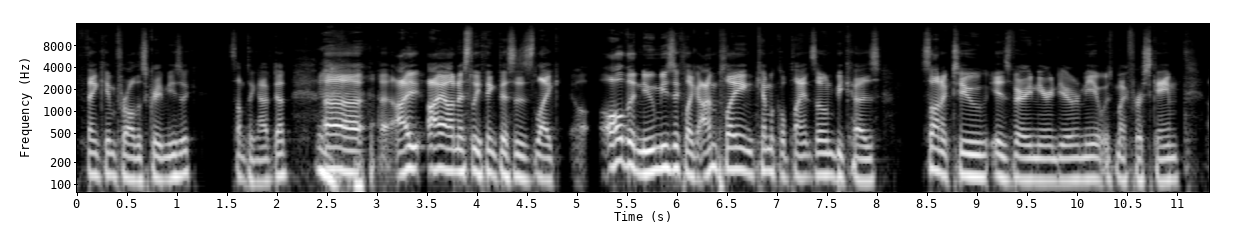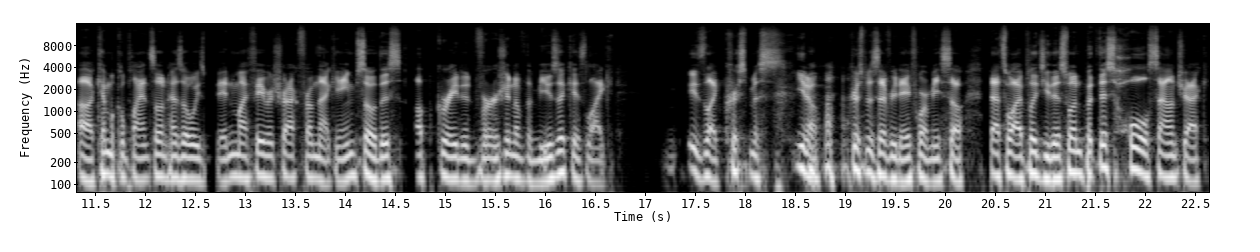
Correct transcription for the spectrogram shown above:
thank him for all this great music. Something I've done. Uh, I I honestly think this is like all the new music. Like I'm playing Chemical Plant Zone because Sonic 2 is very near and dear to me. It was my first game. Uh, Chemical Plant Zone has always been my favorite track from that game. So this upgraded version of the music is like is like Christmas, you know, Christmas every day for me. So that's why I played you this one. But this whole soundtrack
